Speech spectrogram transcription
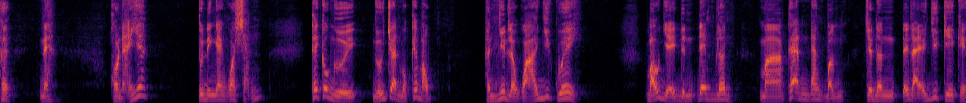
nè, hồi nãy á, tôi đi ngang qua sảnh, thấy có người gửi cho anh một cái bọc, hình như là quà ở dưới quê. Bảo vệ định đem lên, mà thấy anh đang bận, cho nên để lại ở dưới kia kìa.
